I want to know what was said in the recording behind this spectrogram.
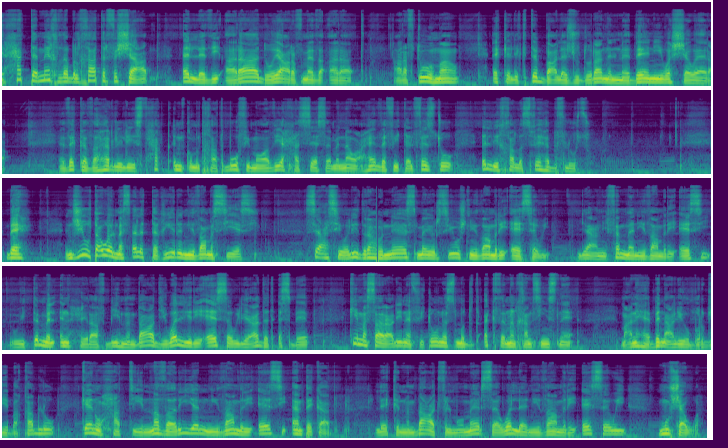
حتى ماخذة بالخاطر في الشعب الذي أراد ويعرف ماذا أراد. عرفتوه؟ ما أكل يكتب على جدران المباني والشوارع. هذاك ظهر لي اللي يستحق إنكم تخاطبوه في مواضيع حساسة من نوع هذا في تلفزته اللي يخلص فيها بفلوسه. به نجيو توا مسألة تغيير النظام السياسي. ساعة سي وليد راهو الناس ما يرسيوش نظام رئاسوي. يعني فما نظام رئاسي ويتم الانحراف به من بعد يولي رئاسوي لعدة أسباب كما صار علينا في تونس مدة أكثر من خمسين سنة. معناها بن علي وبورقيبة قبله كانوا حاطين نظريا نظام رئاسي impeccable لكن من بعد في الممارسة ولا نظام رئاسوي مشوه.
